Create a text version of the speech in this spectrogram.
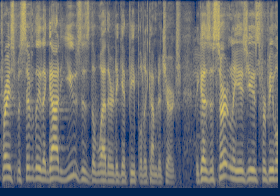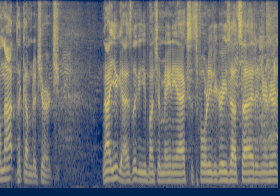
pray specifically that God uses the weather to get people to come to church because it certainly is used for people not to come to church. Not you guys. Look at you, bunch of maniacs. It's 40 degrees outside and you're here.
